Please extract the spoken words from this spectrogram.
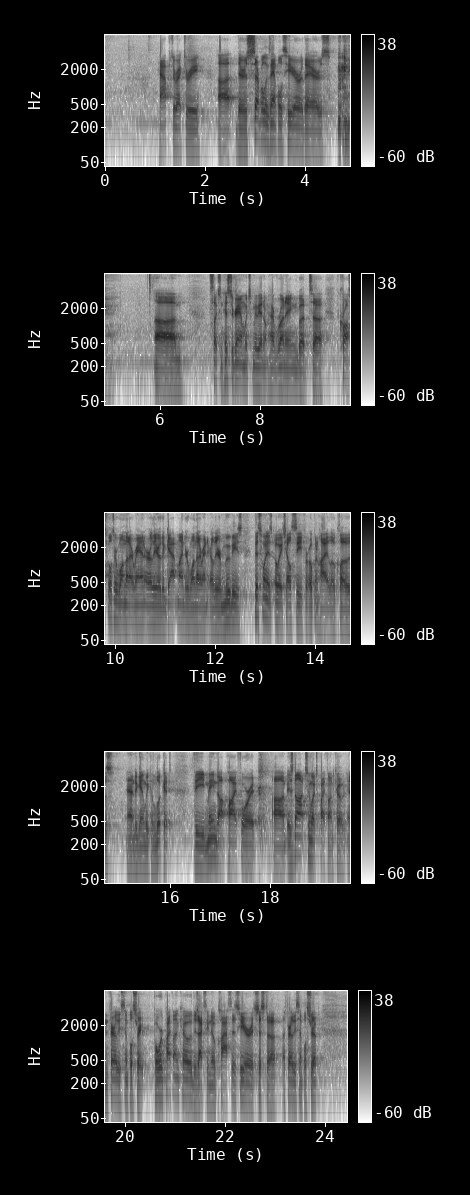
app directory, uh, there's several examples here. There's um, selection histogram, which maybe I don't have running, but uh, the cross filter one that I ran earlier, the Gapminder one that I ran earlier, movies. This one is OHLC for open, high, low, close. And again, we can look at the main.py for it um, is not too much Python code and fairly simple, straightforward Python code. There's actually no classes here. It's just a, a fairly simple script.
